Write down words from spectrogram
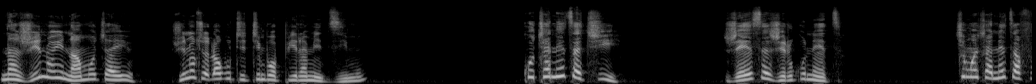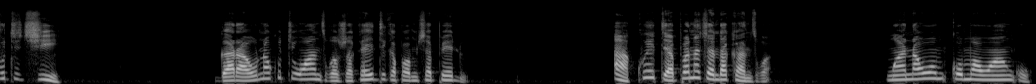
Nazvino inhamo chaiyo zvinotoda kuti timbopira midzimu. Kuchanetsa chii? Zvese zviri kunetsa. Chimwe chanetsa futi chii gara hauna kuti wanzwa zvakaitika pamusha pedu? Ah kwete hapana chandakanzwa. Mwana womukoma wangu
